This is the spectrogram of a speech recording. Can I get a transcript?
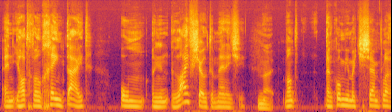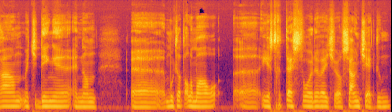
En je had gewoon geen tijd om een live show te managen. Nee. Want dan kom je met je sampler aan, met je dingen. En dan uh, moet dat allemaal uh, eerst getest worden, weet je wel, soundcheck doen.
